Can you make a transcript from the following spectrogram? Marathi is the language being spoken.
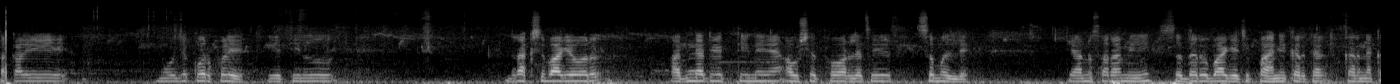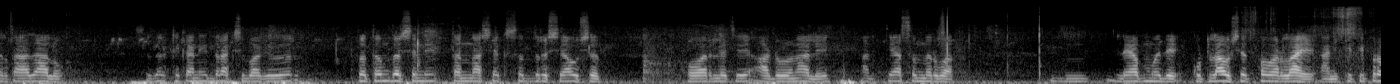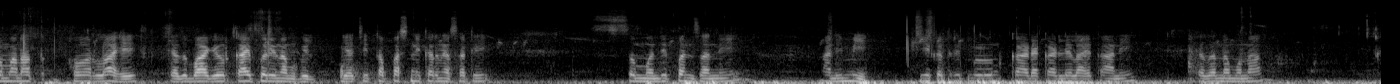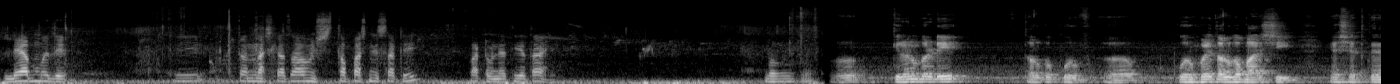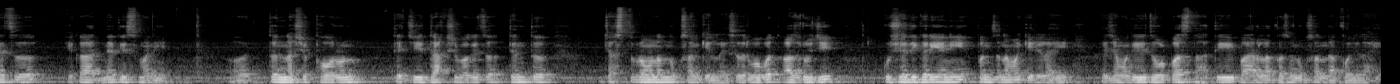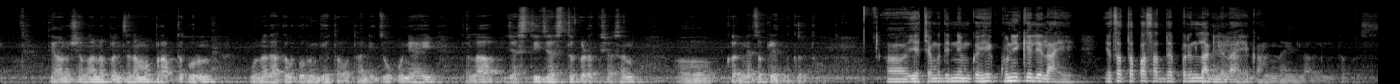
सकाळी मोजे कोरफळे येथील द्राक्षबागेवर अज्ञात व्यक्तीने औषध फवारल्याचे समजले. त्यानुसार आम्ही सदर बागेची पाहणी करता करण्याकरता आज आलो. सदर ठिकाणी द्राक्षबागेवर प्रथमदर्शनी तणनाशक सदृश्य औषध फवारल्याचे आढळून आले आणि त्या संदर्भात लॅबमध्ये कुठलं औषध फवारलं आहे आणि किती प्रमाणात फवारलं आहे त्याचा बागेवर काय परिणाम होईल याची तपासणी करण्यासाठी संबंधित पंचांनी आणि मी एकत्रित मिळून काड्या काढलेल्या आहेत आणि त्याचा नमुना लॅबमध्ये ते तणनाशकाचा अंश तपासणीसाठी पाठवण्यात येत आहे. किरण बर्डे तालुका कोरफ अ, कोरफळे तालुका बार्शी या शेतकऱ्याचं एका अज्ञात इस्माने तणनाशक फवारून त्याची द्राक्षबागेचं अत्यंत जास्त प्रमाणात नुकसान केलं आहे. सदरबाबत आज रोजी कृषी अधिकारी यांनी पंचनामा केलेला आहे. त्याच्यामध्ये जवळपास दहा ते बारा लाखाचं नुकसान दाखवलेलं आहे. त्या अनुषंगानं पंचनामा प्राप्त करून गुन्हा दाखल करून घेत आहोत आणि जो कोणी आहे त्याला जास्तीत जास्त कडक शासन करण्याचा प्रयत्न करत आहोत. याच्यामध्ये नेमकं हे कुणी केलेलं आहे? याचा तपास अद्यापपर्यंत लागलेला आहे का? नाही लागलेला तपास.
